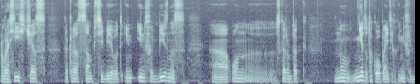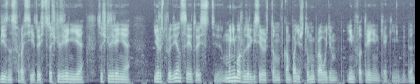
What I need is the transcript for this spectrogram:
в России сейчас как раз сам по себе вот ин- инфобизнес, а, он, э, скажем так, ну, нету такого понятия, как инфобизнес в России. То есть с точки зрения, с точки зрения юриспруденции, то есть э, мы не можем зарегистрировать там в компании, что мы проводим инфотренинги какие-нибудь, да.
